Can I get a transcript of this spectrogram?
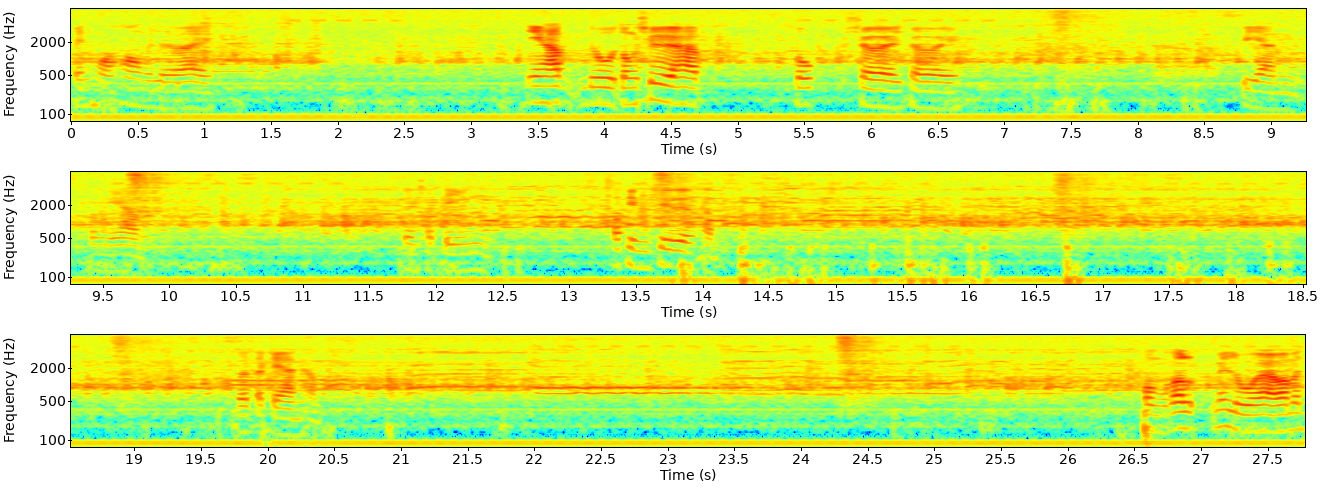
เป็นหัวห้องไปเลยนี่ครับ ดูตรงชื่อครับฟุกเชยเชยเปลี่ยนตรงนี้ครับ ก็พิมพ์ชื่อครับ เบอร์สแกนครับ ผมก็ไม่รู้นะครับว่ามัน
